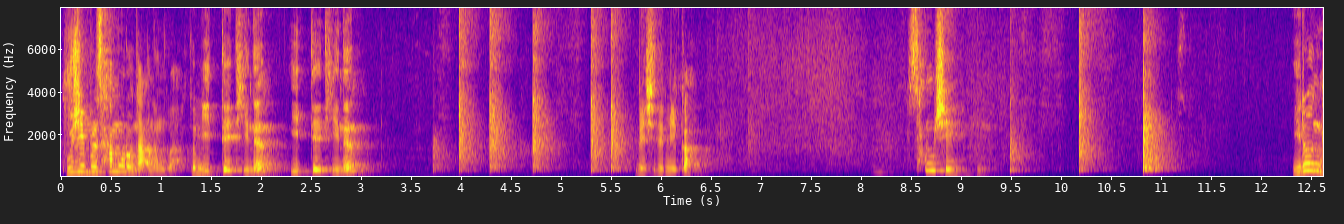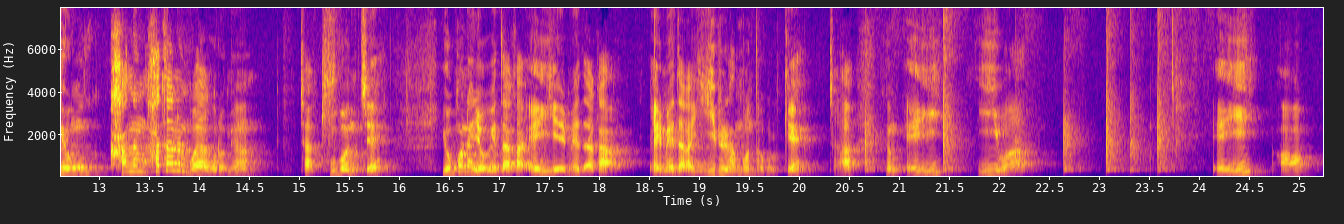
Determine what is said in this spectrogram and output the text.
90을 3으로 나눈 거야. 그럼 이때 D는 이때 D는 몇이 됩니까? 30. 이런 경우 가능하다는 거야, 그러면. 자, 두 번째. 요번에 여기다가 AM에다가 M에다가 2를 한번 더 볼게. 자, 그럼 A, 2와 A, 어,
